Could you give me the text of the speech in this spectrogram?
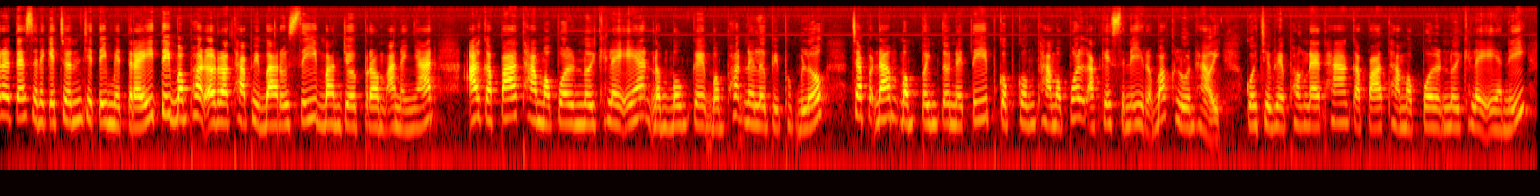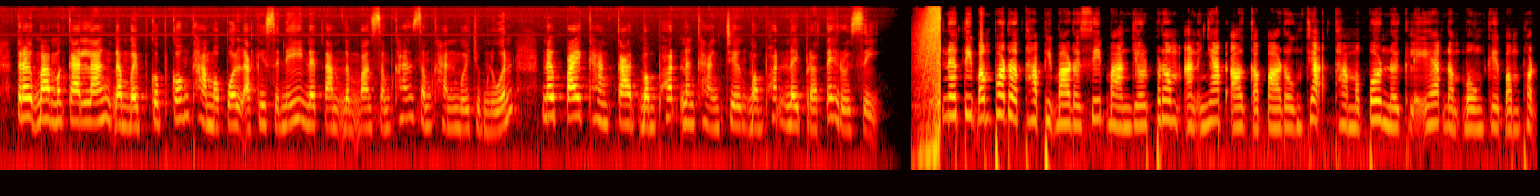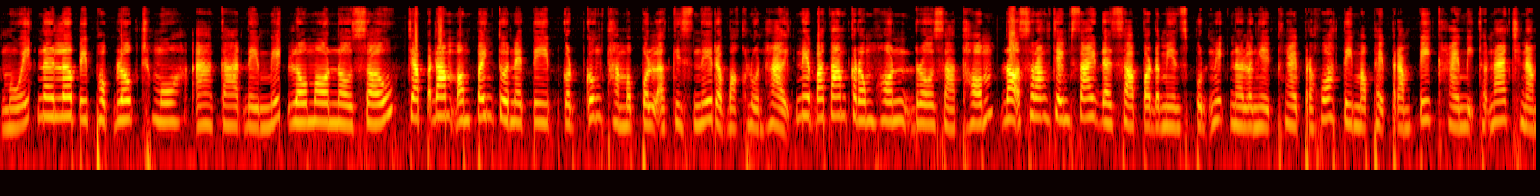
ត្រូវតែសេនិកជនជាទីមេត្រីទីបំផុតរដ្ឋាភិបាលរុស្ស៊ីបានយល់ព្រមអនុញ្ញាតឲ្យកប៉ាល់ធម្មពលនុយក្លេអ៊ែរដំបូងគេបំផុតនៅលើពិភពលោកចាប់ផ្ដើមបំពេញតួនាទីផ្គប់ផ្គង់ធម្មពលអគ្គិសនីរបស់ខ្លួនហើយគួរជម្រាបផងដែរថាកប៉ាល់ធម្មពលនុយក្លេអ៊ែរនេះត្រូវបានបង្កើតឡើងដើម្បីផ្គប់ផ្គង់ធម្មពលអគ្គិសនីនៅតាមតំបន់សំខាន់សំខាន់មួយចំនួននៅប៉ែកខាងកើតបំផុតនិងខាងជើងបំផុតនៃប្រទេសរុស្ស៊ី នៅទីបំផុតរដ្ឋាភិបាលរុស្ស៊ីបានយល់ព្រមអនុញ្ញាតឲ្យកប៉ាល់រោងចក្រធម្មពលនុយក្លេអ៊ែរដំបូងគេបំផុតមួយ នៅលើពិភពលោកឈ្មោះ Academic Lomonosov ចាប់ផ្ដើមបំពេញតួនាទីផ្គត់ផ្គង់ធម្មពលអគ្គិសនីរបស់ខ្លួនហើយនេះបើតាមក្រុមហ៊ុន Rosatom ដកស្រង់ចេញផ្សាយដោយសារព័ត៌មាន Sputnik នៅល្ងាចថ្ងៃប្រហ័សទី27ខែមិថុនាឆ្នាំ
